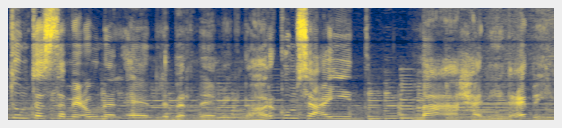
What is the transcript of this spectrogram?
أنتم تستمعون الآن لبرنامج نهاركم سعيد مع حنين عبيد.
